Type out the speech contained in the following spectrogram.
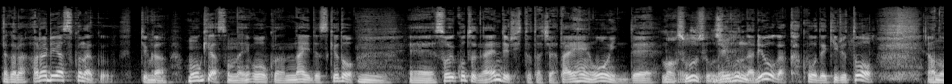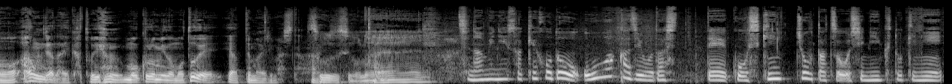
だから、粗利は少なく、っていうか、うん、儲けはそんなに多くはないですけど、うん、えー、そういうことで悩んでる人たちは大変多いんで、まあそうですよね。十分な量が確保できると、あの、合うんじゃないかという目論見のもとでやってまいりました。はい、そうですよね、はい。ちなみに先ほど、大赤字を出して、こう、資金調達をしに行くときに、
